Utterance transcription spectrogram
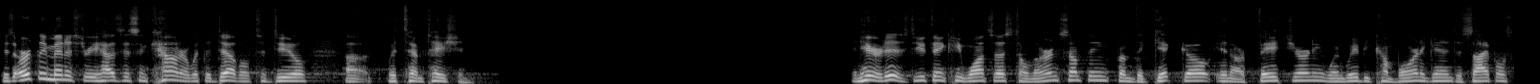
His earthly ministry has this encounter with the devil to deal uh, with temptation. And here it is. Do you think he wants us to learn something from the get go in our faith journey when we become born again disciples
